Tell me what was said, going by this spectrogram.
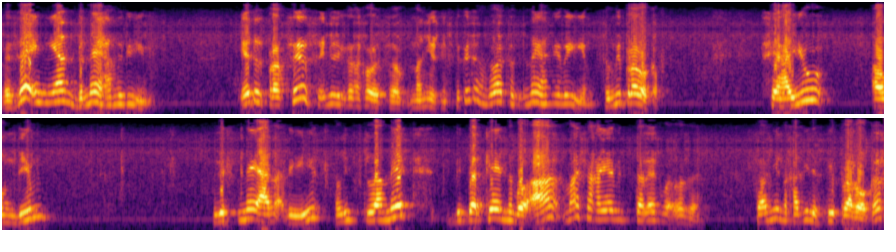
Везе иньян бне ханвиим. Этот процесс, и люди, которые находятся на нижних ступенях, называется бне ханвиим, сыны пророков. Шехаю аумдим לפני הנביא, להתלמד בדרכי נבואה, מה שהיה מצטרך בזה. Что они находились при пророках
